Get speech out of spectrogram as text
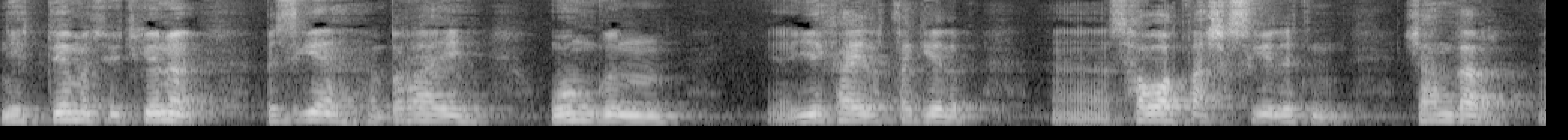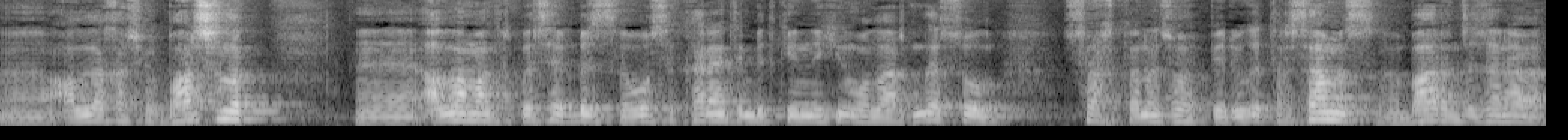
ниеттеміз. Өйткені бізге бір ай он күн екі айлыққа келіп ә, сауатты ашқысы келетін жандар ә, аллаға шүкір. Баршылық ә, алла амандық берсе біз осы карантин біткеннен кейін олардың да сол сұрақтарына жауап беруге тырысамыз. Барынша жаңағы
